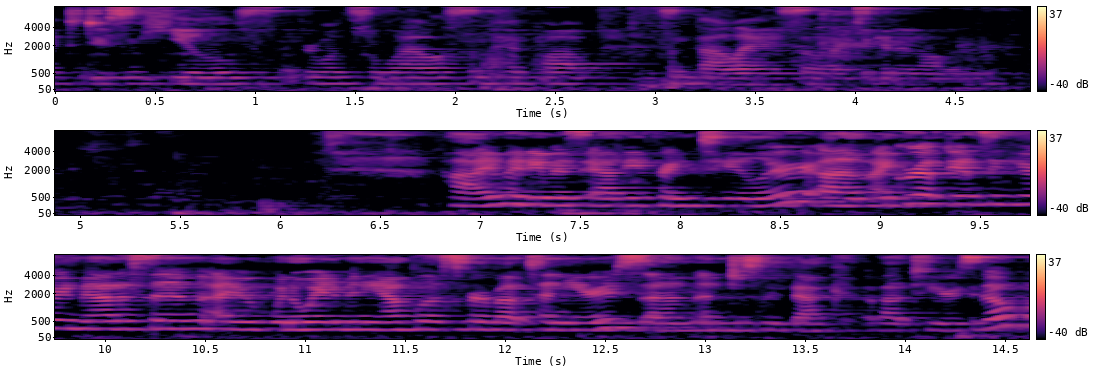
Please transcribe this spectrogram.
I like to do some heels every once in a while, some hip hop, some ballet. So I like to get it all in. Hi, my name is Abby Frank Taylor. Um, I grew up dancing here in Madison. I went away to Minneapolis for about 10 years um, and just moved back about two years ago.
